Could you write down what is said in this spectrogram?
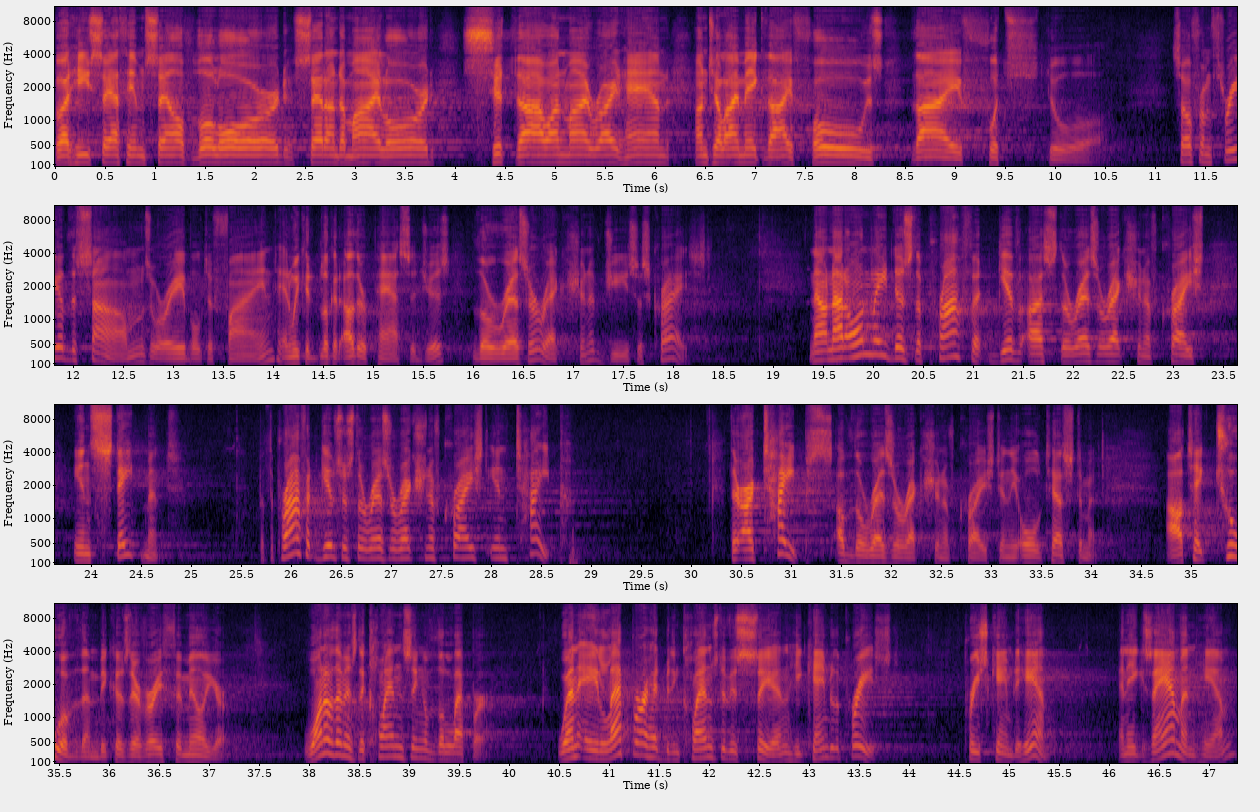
but he saith himself, The Lord said unto my Lord, Sit thou on my right hand until I make thy foes thy footstool. So, from three of the Psalms, we're able to find, and we could look at other passages, the resurrection of Jesus Christ. Now, not only does the prophet give us the resurrection of Christ in statement, but the prophet gives us the resurrection of Christ in type. There are types of the resurrection of Christ in the Old Testament. I'll take two of them because they're very familiar. One of them is the cleansing of the leper. When a leper had been cleansed of his sin, he came to the priest. The priest came to him, and he examined him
